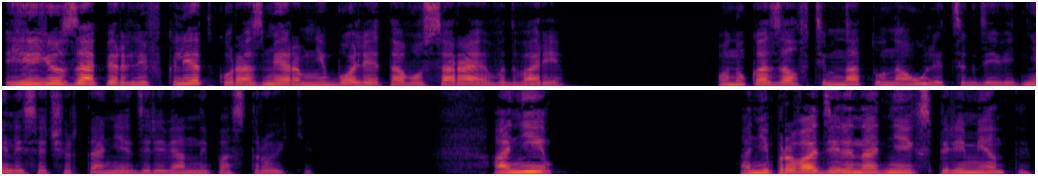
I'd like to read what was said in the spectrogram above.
Ее заперли в клетку размером не более того сарая во дворе. Он указал в темноту на улице, где виднелись очертания деревянной постройки. Они... они проводили над ней эксперименты.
